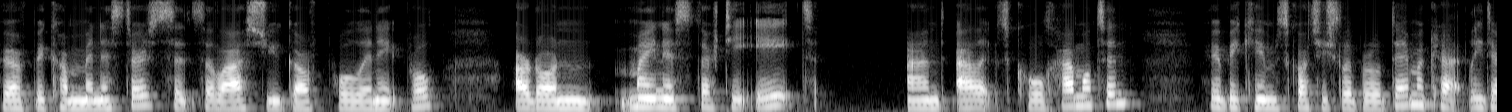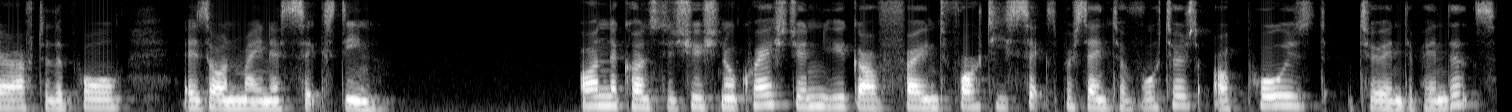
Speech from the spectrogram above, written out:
who have become ministers since the last YouGov poll in April, are on minus 38, and Alex Cole Hamilton, who became Scottish Liberal Democrat leader after the poll, is on minus 16. On the constitutional question, YouGov found 46% of voters opposed to independence,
